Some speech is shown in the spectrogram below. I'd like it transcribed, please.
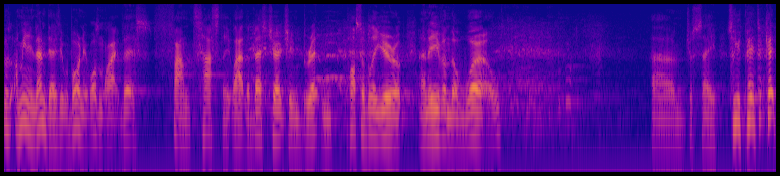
Because, I mean, in them days, it were born, it wasn't like this. Fantastic, like the best church in Britain, possibly Europe, and even the world. Um, just saying. So you paint, can,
